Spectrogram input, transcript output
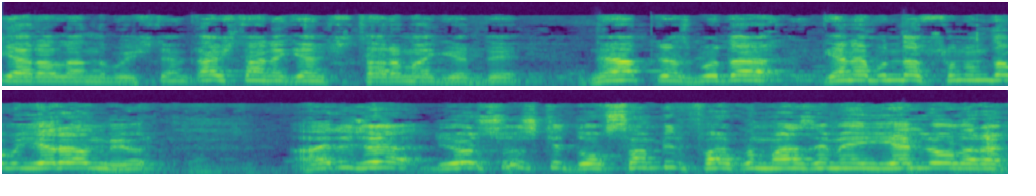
yaralandı bu işten? Kaç tane genç tarıma girdi? Ne yaptınız? Burada gene bunda sunumda bu yer almıyor. Ayrıca diyorsunuz ki 91 farklı malzemeyi yerli olarak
